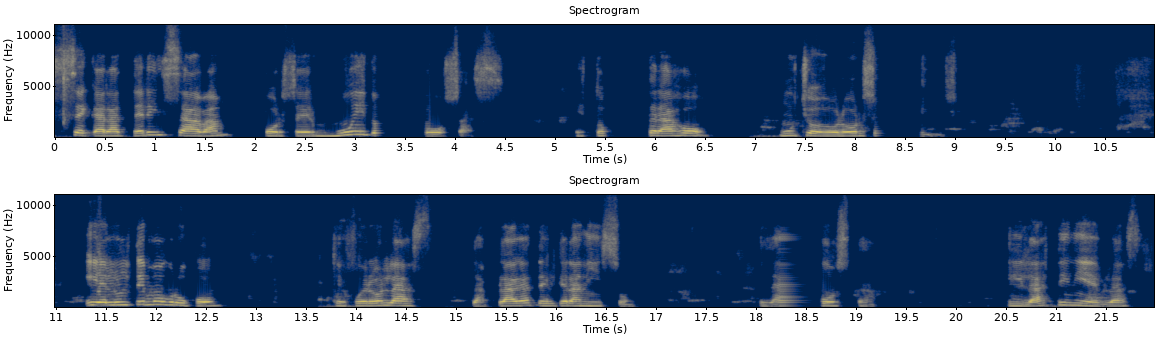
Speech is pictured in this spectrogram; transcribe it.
se caracterizaban por ser muy dolorosas. Esto trajo mucho dolor. Y el último grupo, que fueron las, las plagas del granizo, la costa y las tinieblas,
